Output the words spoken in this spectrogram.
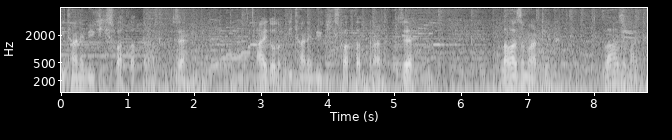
Bir tane büyük x patlattın artık bize. Haydi oğlum bir tane büyük x patlattın artık bize. Lazım artık. Lazım artık. be.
